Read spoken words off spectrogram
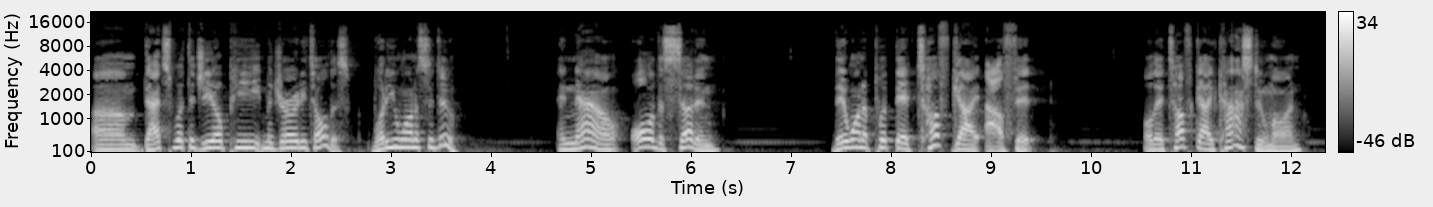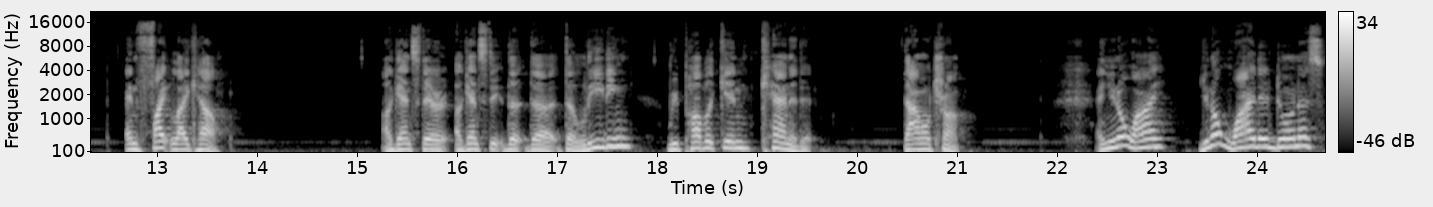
um, that's what the GOP majority told us. What do you want us to do? And now, all of a sudden, they want to put their tough guy outfit or their tough guy costume on and fight like hell against their against the, the, the, the leading Republican candidate, Donald Trump. And you know why? You know why they're doing this?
